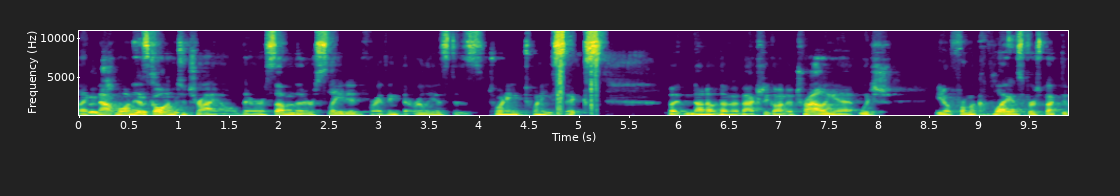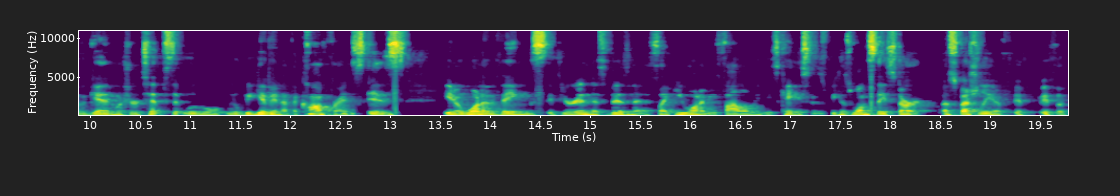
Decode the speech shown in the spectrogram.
Like that's, not one has gone right. to trial. There are some that are slated for I think the earliest is 2026, but none of them have actually gone to trial yet, which you know, from a compliance perspective again, which are tips that we will we'll be giving at the conference is you know, one of the things if you're in this business, like you want to be following these cases because once they start, especially if if if a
